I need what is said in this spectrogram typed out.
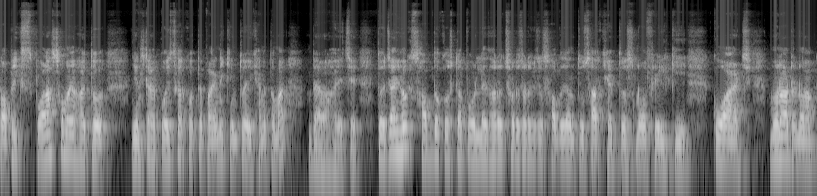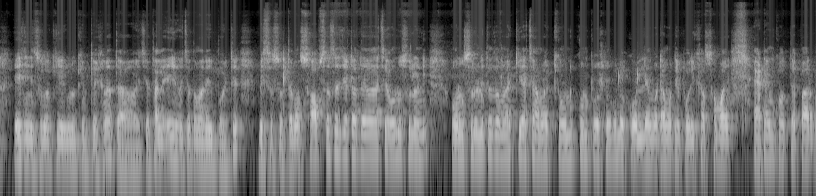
টপিক্স পড়ার সময় হয়তো জিনিসটাকে পরিষ্কার করতে পারিনি, কিন্তু এখানে তোমার দেওয়া হয়েছে। তো যাই হোক শব্দকোষটা পড়লে ধরো ছোটো ছোটো কিছু শব্দ যেমন তুষার ক্ষেত্র স্নোফিল্ড কি কোয়ার্চ মোনাডনক এই জিনিসগুলো কি, এগুলো কিন্তু এখানে দেওয়া হয়েছে। তাহলে এই হচ্ছে তোমার এই বইটির বিশেষত্ব। এবং সবশেষে যেটা দেওয়া আছে অনুশীলনী, অনুশীলনীতে তোমরা কী আছে? আমরা কোন কোন প্রশ্নগুলো করলে মোটামুটি পরীক্ষার সময় অ্যাটেন্ড করতে পারব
